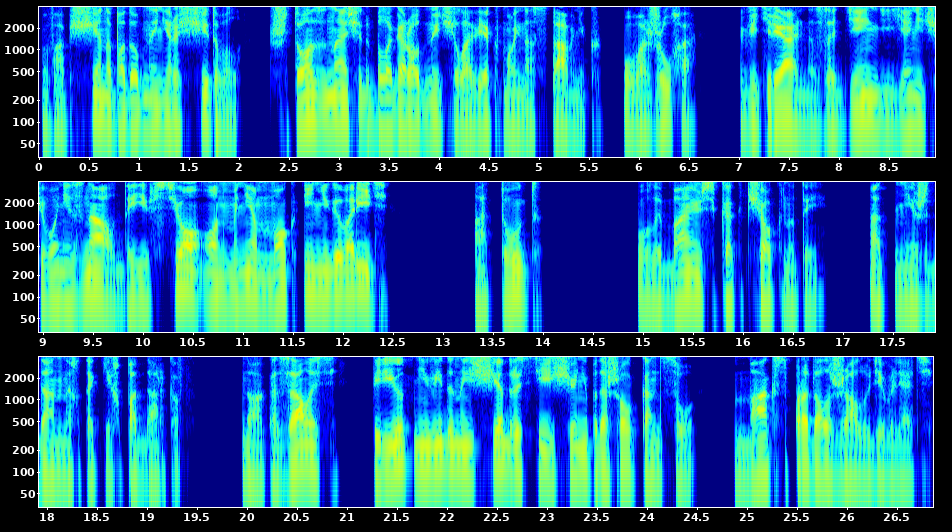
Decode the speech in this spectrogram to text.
Вообще на подобное не рассчитывал. Что значит благородный человек мой наставник? Уважуха. Ведь реально за деньги я ничего не знал, да и все он мне мог и не говорить. А тут Улыбаюсь, как чокнутый, от нежданных таких подарков. Но оказалось, период невиданной щедрости еще не подошел к концу. Макс продолжал удивлять.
